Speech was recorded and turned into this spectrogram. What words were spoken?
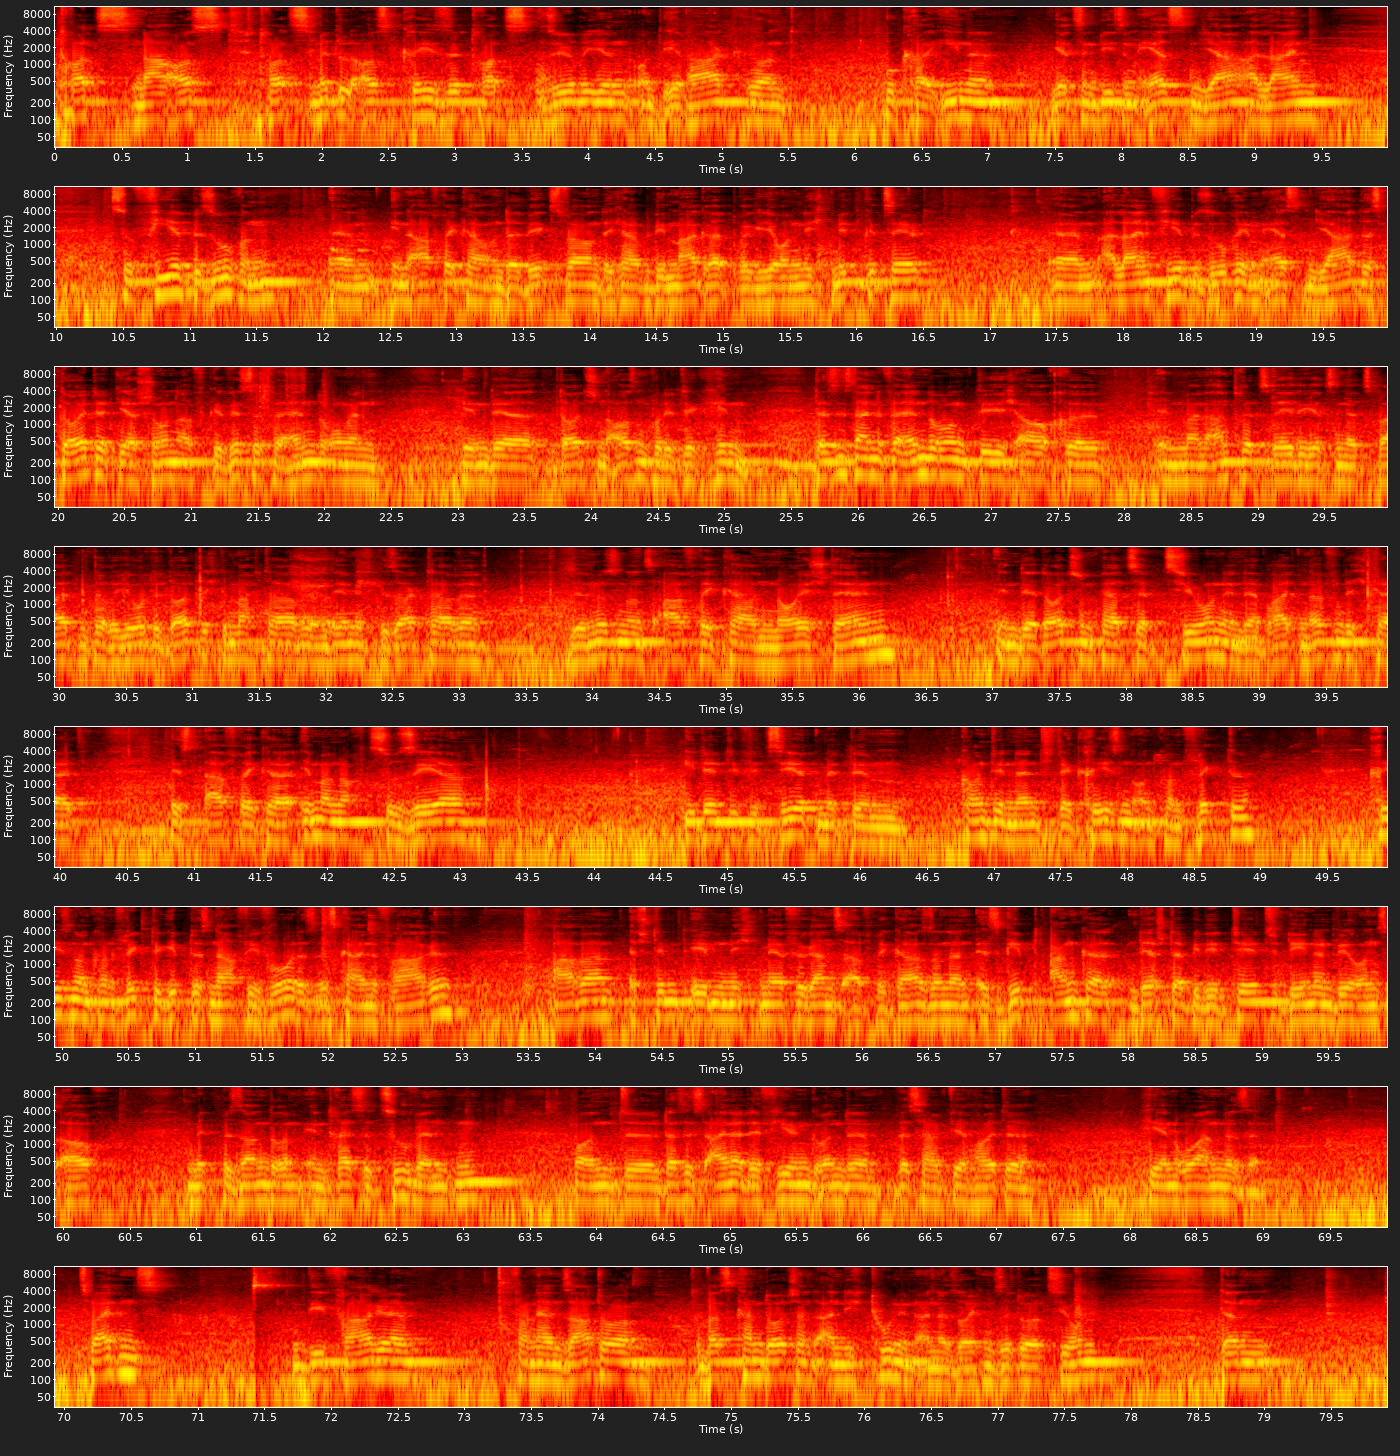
trotz Nahost, trotz Mittelostkrise, trotz Syrien und Irak und Ukraine jetzt in diesem ersten Jahr allein zu vier Besuchen ähm, in Afrika unterwegs war und ich habe die Maghreb-Region nicht mitgezählt. Ähm, allein vier Besuche im ersten Jahr, das deutet ja schon auf gewisse Veränderungen in der deutschen Außenpolitik hin. Das ist eine Veränderung, die ich auch äh, in meiner Antrittsrede jetzt in der zweiten Periode deutlich gemacht habe, indem ich gesagt habe, wir müssen uns Afrika neu stellen. In der deutschen Perzeption, in der breiten Öffentlichkeit ist Afrika immer noch zu sehr identifiziert mit dem Kontinent der Krisen und Konflikte. Krisen und Konflikte gibt es nach wie vor, das ist keine Frage. Aber es stimmt eben nicht mehr für ganz Afrika, sondern es gibt Anker der Stabilität, denen wir uns auch mit besonderem Interesse zuwenden. Und äh, das ist einer der vielen Gründe, weshalb wir heute hier in Ruanda sind. Zweitens die Frage von Herrn Sator, was kann Deutschland eigentlich tun in einer solchen Situation? Dann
